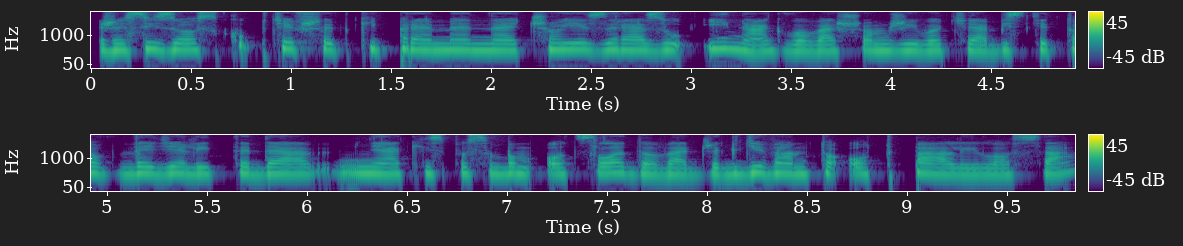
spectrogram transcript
že si zoskupte všetky premenné, čo je zrazu inak vo vašom živote, aby ste to vedeli teda nejakým spôsobom odsledovať, že kde vám to odpálilo sa,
